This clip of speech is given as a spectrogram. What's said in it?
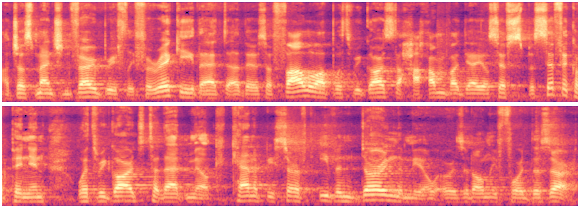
I'll just mention very briefly for Ricky that uh, there's a follow up with regards to Hacham Vadia Yosef's specific opinion with regards to that milk. Can it be served even during the meal or is it only for dessert?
